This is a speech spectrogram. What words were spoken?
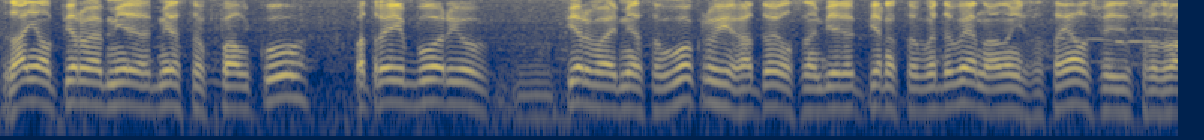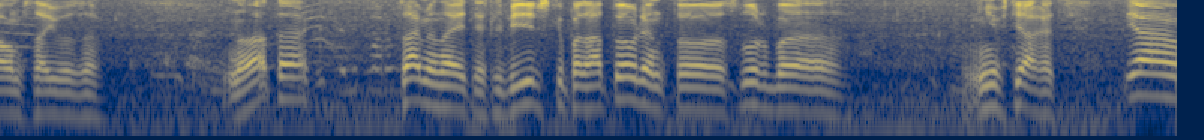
занял первое место в полку по троеборью первое место в округе, готовился на первенство ВДВ, но оно не состоялось в связи с развалом Союза. Ну а так, сами знаете, если физически подготовлен, то служба не в тягость. Я,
